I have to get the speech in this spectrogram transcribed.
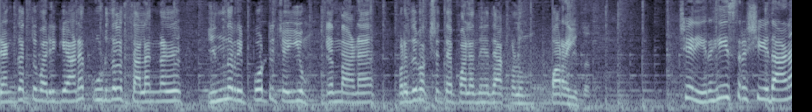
രംഗത്ത് വരികയാണ്. കൂടുതൽ സ്ഥലങ്ങൾ ഇന്ന് റിപ്പോർട്ട് ചെയ്യും എന്നാണ് പ്രതിപക്ഷത്തെ പല നേതാക്കളും പറയുന്നത്. ശരി റഹീസ് റഷീദാണ്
